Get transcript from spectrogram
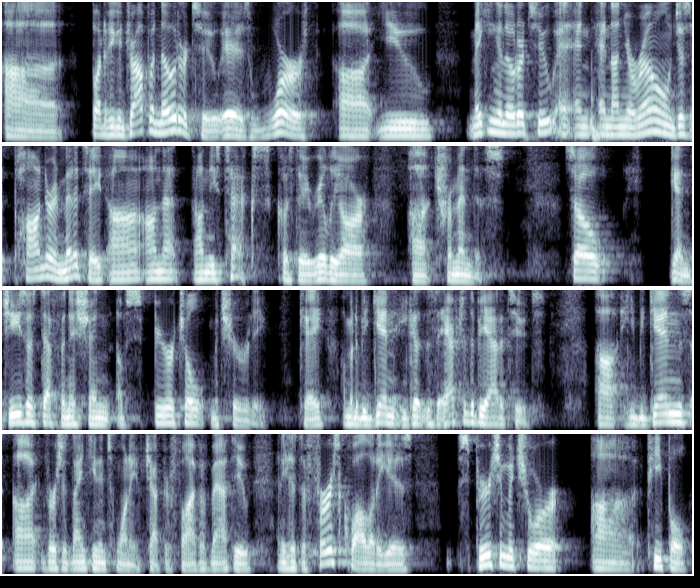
Uh, but if you can drop a note or two, it is worth uh, you making a note or two and, and, and, on your own, just ponder and meditate on, on that, on these texts because they really are uh, tremendous. So again, Jesus' definition of spiritual maturity. Okay. I'm going to begin because it's after the Beatitudes. Uh, he begins uh, verses 19 and 20 of chapter 5 of Matthew. And he says the first quality is spiritually mature uh, people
